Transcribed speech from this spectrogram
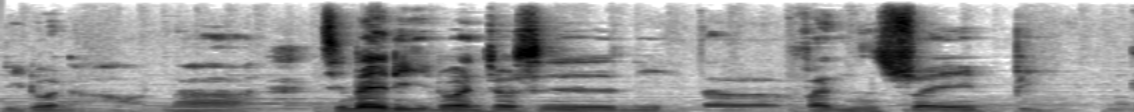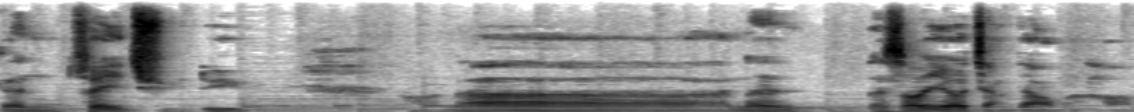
理论了，哈。那金杯理论就是你的粉水比跟萃取率，好，那那那时候也有讲到嘛，哈，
